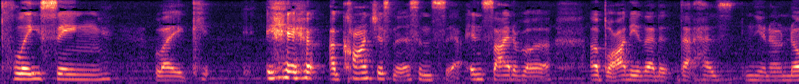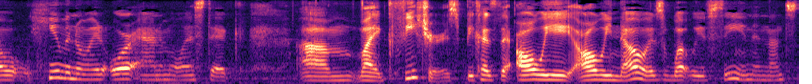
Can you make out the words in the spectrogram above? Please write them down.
placing like a consciousness in, inside of a, a body that that has you know no humanoid or animalistic um, like features because the, all we all we know is what we've seen and that's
